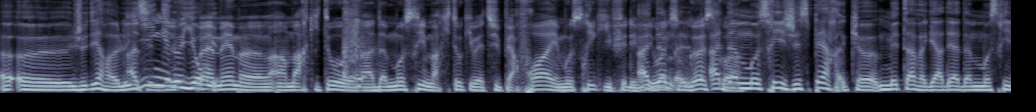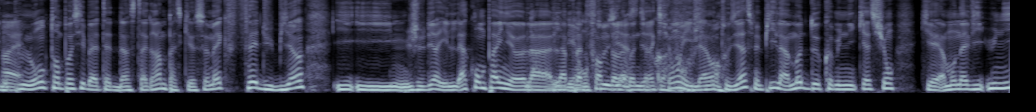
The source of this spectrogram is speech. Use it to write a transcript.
euh, je veux dire, le Ah, yin et le yang. bah, même un Marquito, Adam Mosseri, Marquito qui va être super froid et Mosseri qui fait des vidéos Adam, avec son gosse. Adam Mosseri, j'espère que Meta va garder Adam Mosseri le Ouais. plus longtemps possible à la tête d'Instagram parce que ce mec fait du bien. Il, il- je veux dire, il accompagne la, Bah, la plateforme dans la bonne direction. quoi, il franchement. enthousiasme et puis il a un mode de communication qui est, à mon avis, unique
